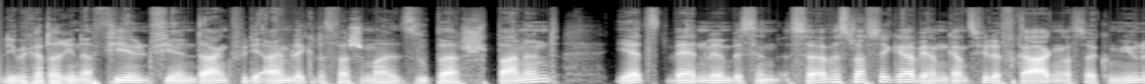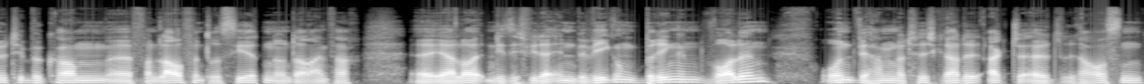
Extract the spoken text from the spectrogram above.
Liebe Katharina, vielen, vielen Dank für die Einblicke. Das war schon mal super spannend. Jetzt werden wir ein bisschen servicelastiger. Wir haben ganz viele Fragen aus der Community bekommen, äh, von Laufinteressierten und auch einfach äh, ja, Leuten, die sich wieder in Bewegung bringen wollen. Und wir haben natürlich gerade aktuell draußen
